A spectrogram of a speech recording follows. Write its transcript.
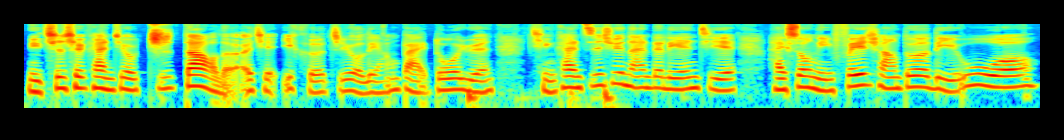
你吃吃看就知道了。而且一盒只有两百多元，请看资讯栏的连接，还送你非常多的礼物哦。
